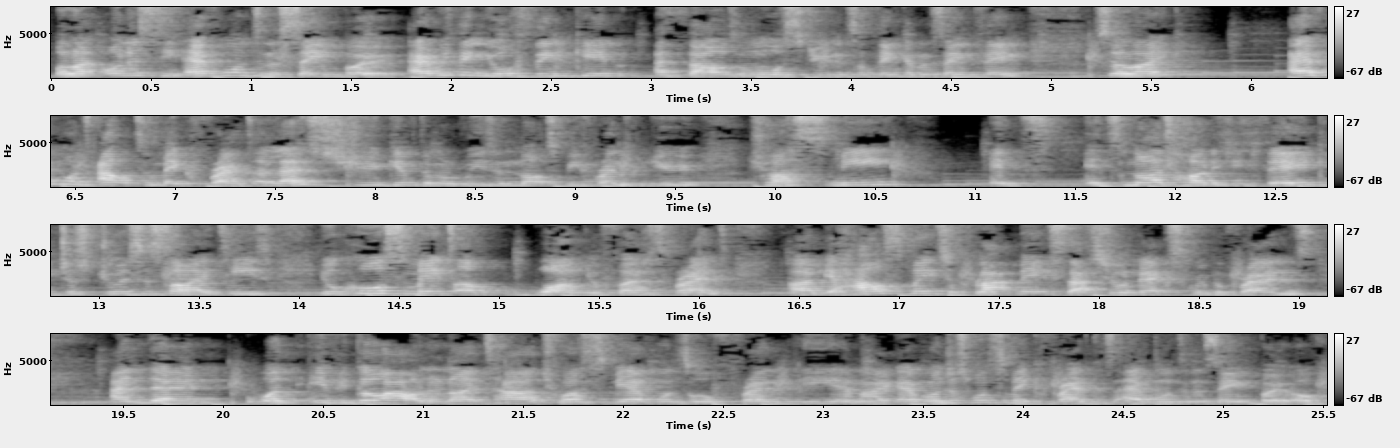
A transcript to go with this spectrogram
But like, honestly, everyone's in the same boat. Everything you're thinking, a thousand more students are thinking the same thing. So like, everyone's out to make friends. Unless you give them a reason not to be friends with you, trust me, it's it's not as hard as you think? Just join societies. Your course mates are one your first friend. Um your housemates your flatmates that's your next group of friends. And then when if you go out on a night out trust me everyone's all friendly and like everyone just wants to make friends because everyone's in the same boat of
